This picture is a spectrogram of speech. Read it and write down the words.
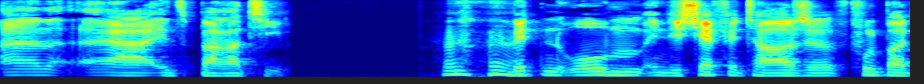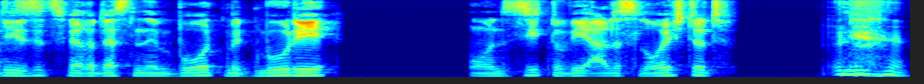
äh, ins Barati. mitten oben in die Chefetage. Full Body sitzt währenddessen im Boot mit Moody und sieht nur, wie alles leuchtet.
